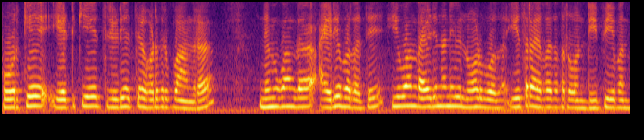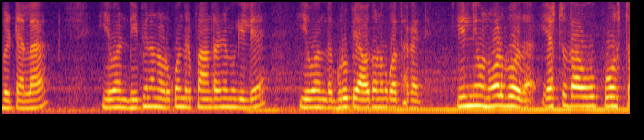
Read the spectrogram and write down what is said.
four K eight K three D ಅಂತೇಳಿ ಹೊಡೆದ್ರಪ್ಪ ಅಂದ್ರೆ ನಿಮಗೊಂದು ಐ ಡಿ ಬರ್ತೈತಿ. ಈ ಒಂದು ಐ ಡಿನ ನೀವು ಇಲ್ಲಿ ನೋಡ್ಬೋದು. ಈ ಥರ ಇರ್ತೈತೆ ಅದ್ರ ಒಂದು ಡಿ ಪಿ ಬಂದುಬಿಟ್ಟೆಲ್ಲ ಈ ಒಂದು ಡಿ ಪಿನ ನೋಡ್ಕೊಂಡ್ರಪ್ಪ ಅಂದ್ರೆ ನಿಮಗೆ ಇಲ್ಲಿ ಈ ಒಂದು ಗ್ರೂಪ್ ಯಾವುದು ಅನ್ನೋದು ಗೊತ್ತಾಗೈತಿ. ಇಲ್ಲಿ ನೀವು ನೋಡ್ಬೋದು ಎಷ್ಟು ಅದಾವು ಪೋಸ್ಟ್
